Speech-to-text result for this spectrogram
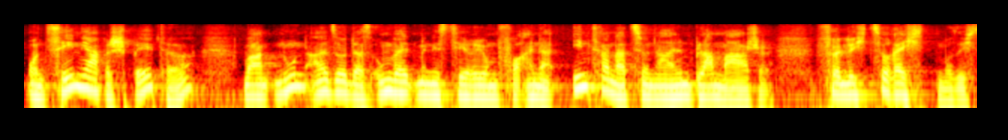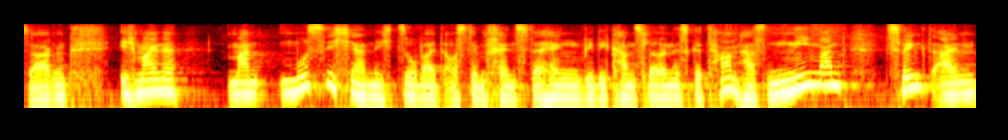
Und zehn Jahre später warnt nun also das Umweltministerium vor einer internationalen Blamage. Völlig zu Recht, muss ich sagen. Ich meine, man muss sich ja nicht so weit aus dem Fenster hängen, wie die Kanzlerin es getan hat. Niemand zwingt einen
